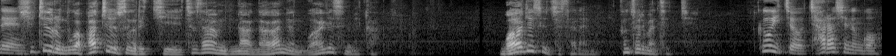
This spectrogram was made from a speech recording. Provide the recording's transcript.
네. 실제로 누가 받쳐줘서 그렇지 저 사람 나, 나가면 뭐 하겠습니까? 뭐 하겠어요 저 사람이 큰 소리만 쳤지. 그거 있죠. 잘하시는 거.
